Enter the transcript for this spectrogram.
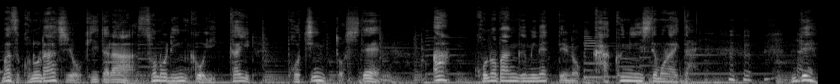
まずこのラジオを聞いたら、そのリンクを一回ポチンとして、あこの番組ねっていうのを確認してもらいたい。で、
